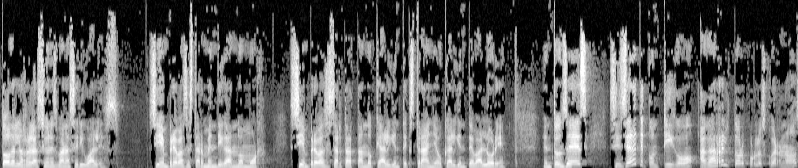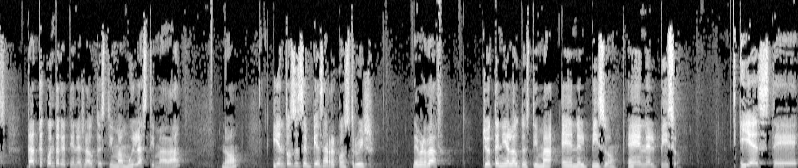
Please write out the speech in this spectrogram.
todas las relaciones van a ser iguales. Siempre vas a estar mendigando amor, siempre vas a estar tratando que alguien te extrañe o que alguien te valore. Entonces, sincérate contigo, agarra el toro por los cuernos, date cuenta que tienes la autoestima muy lastimada, ¿no? Y entonces empieza a reconstruir. De verdad, yo tenía la autoestima en el piso, en el piso. Y este,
